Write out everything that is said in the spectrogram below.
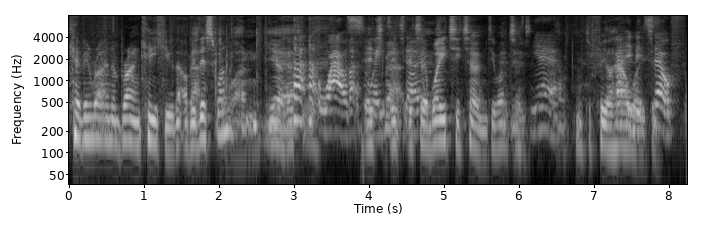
Kevin Ryan and Brian Kehew. That'll be this That's the one. Yeah. Yeah, wow, that's a It's, weighty it's, it's a weighty tone. Do you want It to, is. Yeah. to feel how That in weighty? itself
